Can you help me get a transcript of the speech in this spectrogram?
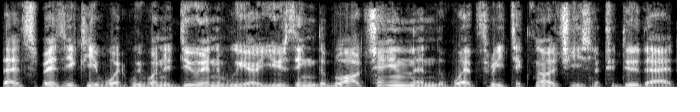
That's basically what we want to do. And we are using the blockchain and the Web3 technologies to do that.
